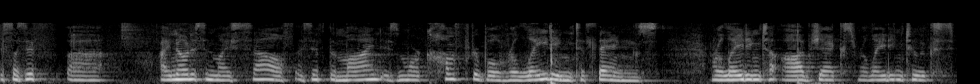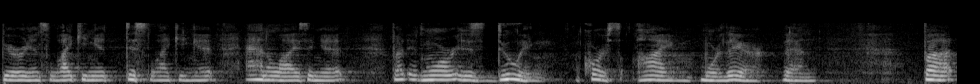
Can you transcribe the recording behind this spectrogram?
It's as if uh, I notice in myself as if the mind is more comfortable relating to things, relating to objects, relating to experience, liking it, disliking it, analyzing it, but it more is doing. Of course, I'm more there then. But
